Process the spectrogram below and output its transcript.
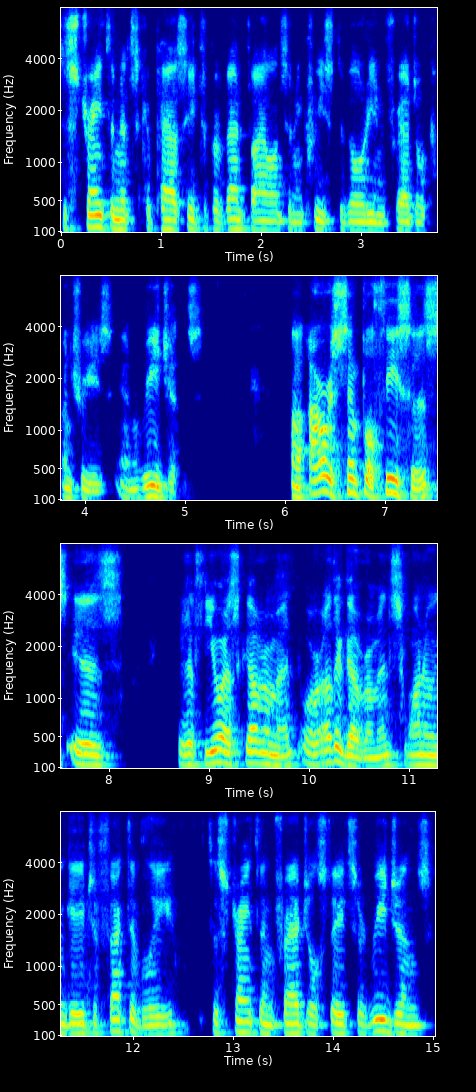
to strengthen its capacity to prevent violence and increase stability in fragile countries and regions. Uh, our simple thesis is that if the US government or other governments want to engage effectively to strengthen fragile states or regions,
